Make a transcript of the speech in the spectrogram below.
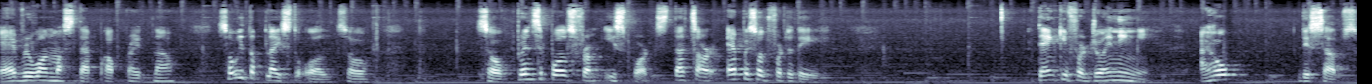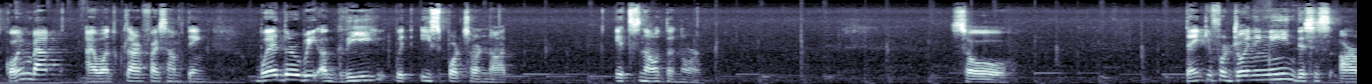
everyone must step up right now. So it applies to all. So so principles from esports. That's our episode for today. Thank you for joining me. I hope this helps. Going back i want to clarify something. Whether we agree with esports or not, it's now the norm. So, thank you for joining me. This is our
